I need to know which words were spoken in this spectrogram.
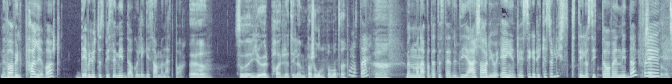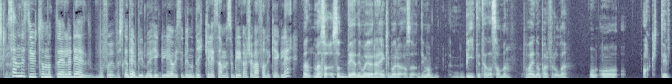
Men hva vil paret vårt? Det vil ut og spise middag og ligge sammen etterpå. Ja. Så det gjør paret til en person, på en måte? På en måte. Men når man er på dette stedet de er, så har de jo egentlig sikkert ikke så lyst til å sitte over en middag. For det kjennes ut som at Eller det, hvorfor skal det bli noe hyggelig? Og hvis vi begynner å drikke litt sammen, så blir det kanskje i hvert fall ikke hyggelig. Men, men så, så det de må gjøre, er egentlig bare altså, De må bite tenna sammen på vegne av parforholdet. Og, og aktivt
